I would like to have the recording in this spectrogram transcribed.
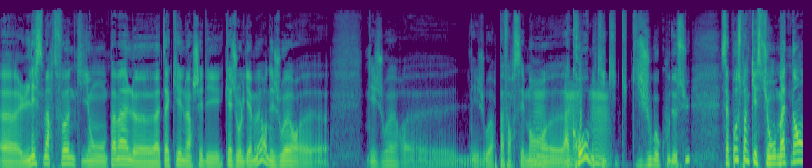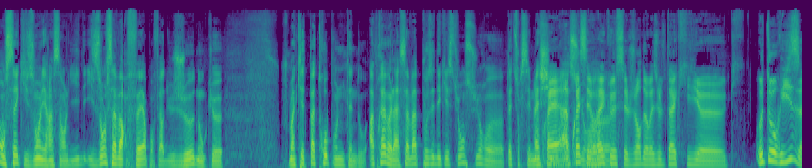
euh, les smartphones qui ont pas mal euh, attaqué le marché des casual gamers, des joueurs, euh, des joueurs, euh, des joueurs pas forcément Mmh. euh, accros, mais Mmh. qui, qui, qui jouent beaucoup dessus. Ça pose plein de questions. Maintenant, on sait qu'ils ont les reins solides, ils ont le savoir-faire pour faire du jeu, donc. Euh, je m'inquiète pas trop pour Nintendo. Après, voilà, ça va poser des questions sur euh, peut-être sur ces machines. Après, après c'est vrai que c'est le genre de résultat qui, euh, qui autorise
